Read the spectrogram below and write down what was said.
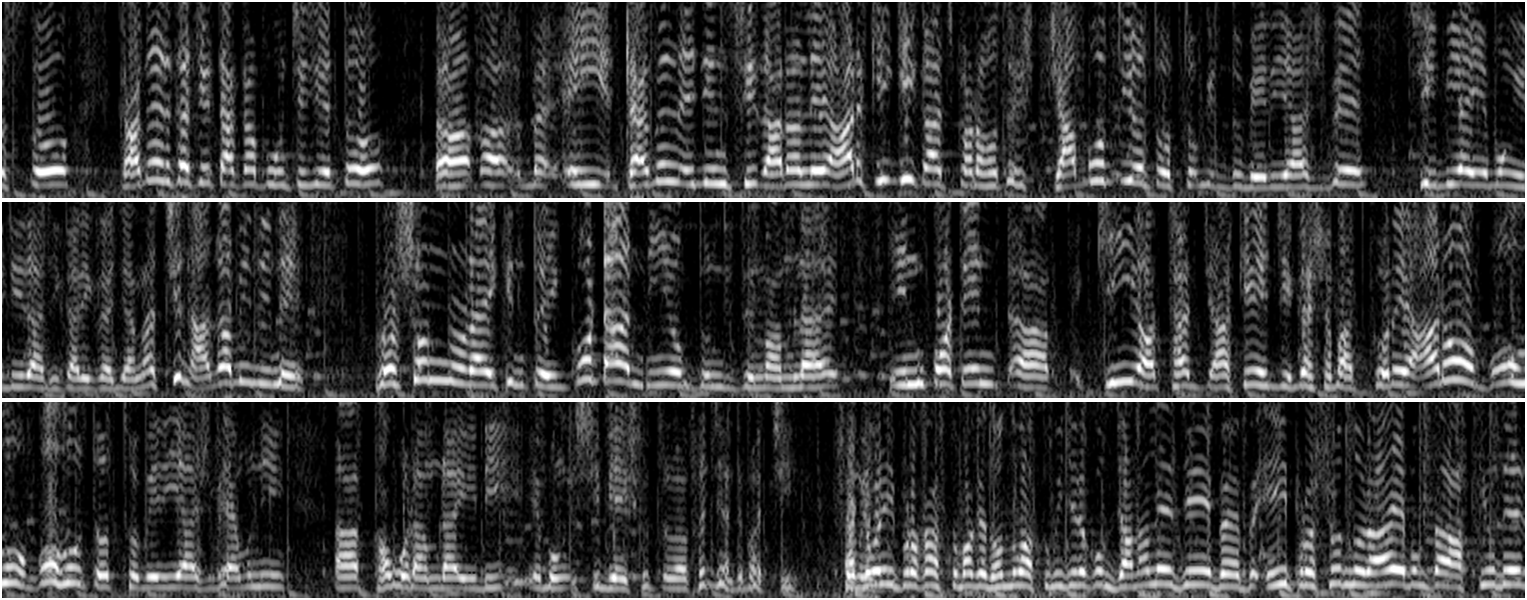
আসতো, কাদের কাছে টাকা পৌঁছে যেত এই ট্রাভেল এজেন্সির আড়ালে আর কি কি কাজ করা হতো? যাবতীয় তথ্য কিন্তু বেরিয়ে আসবে। সিবিআই এবং ইডির আধিকারিকরা জানাচ্ছেন, আগামী দিনে প্রসন্ন রায় কিন্তু এই গোটা নিয়োগ দুর্নীতির মামলায় ইম্পর্টেন্ট কি অর্থাৎ যাকে জিজ্ঞাসাবাদ করে আরও বহু বহু তথ্য বেরিয়ে আসবে এমনই খবর আমরা ইডি এবং সিবিআই সূত্র মারফত জানতে পারছি। একেবারেই প্রকাশ, তোমাকে ধন্যবাদ। তুমি যেরকম জানালে যে এই প্রসন্ন রায় এবং তার আত্মীয়দের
